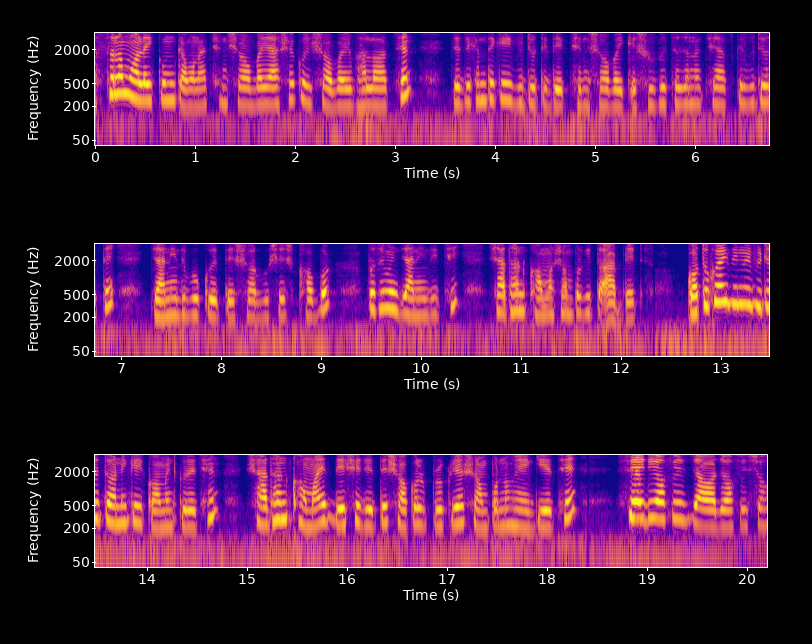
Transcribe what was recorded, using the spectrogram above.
আসসালামু আলাইকুম, কেমন আছেন সবাই? আশা করি সবাই ভালো আছেন। যে যেখান থেকে এই ভিডিওটি দেখছেন, সবাইকে শুভেচ্ছা জানাচ্ছি আজকের ভিডিওতে। জানিয়ে দেবো কুয়েতের সর্বশেষ খবর। প্রথমে জানিয়ে দিচ্ছি, সাধারণ ক্ষমা সম্পর্কিত আপডেট। গত কয়েকদিনের ভিডিওতে অনেকেই কমেন্ট করেছেন, সাধারণ ক্ষমায় দেশে যেতে সকল প্রক্রিয়া সম্পন্ন হয়ে গিয়েছে। সিআইডি অফিস, যাওয়া যাওয়া অফিস সহ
